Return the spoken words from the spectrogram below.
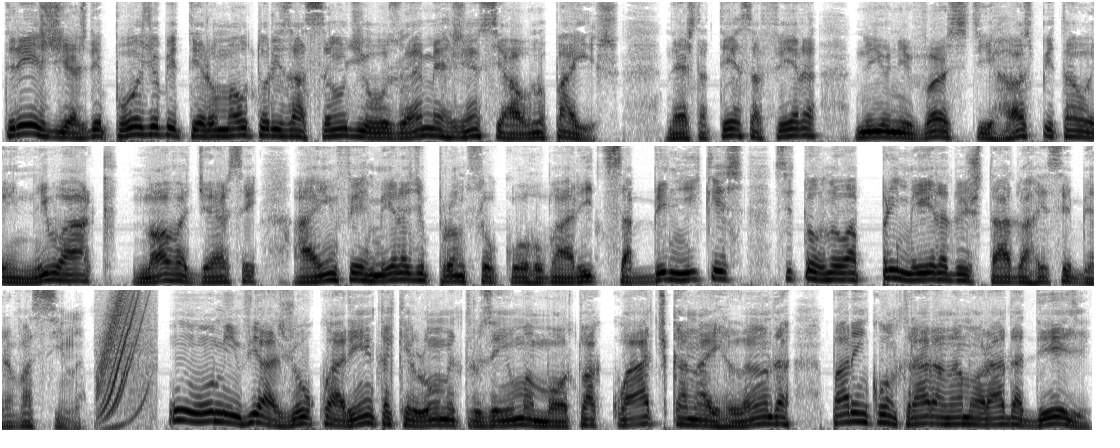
três dias depois de obter uma autorização de uso emergencial no país. Nesta terça-feira, no University Hospital em Newark, Nova Jersey, a enfermeira de pronto-socorro Maritza Beniques se tornou a primeira do estado a receber a vacina. Um homem viajou 40 quilômetros em uma moto aquática na Irlanda para encontrar a namorada dele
